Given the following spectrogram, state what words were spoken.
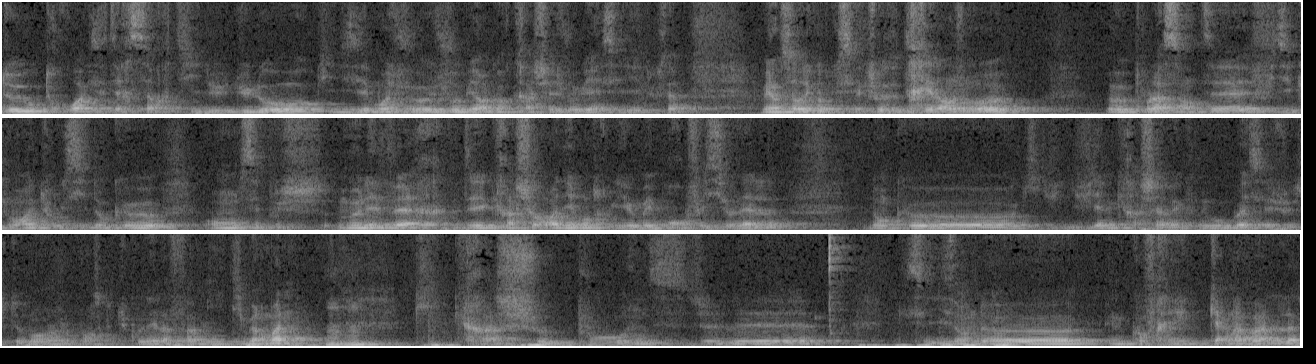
deux ou trois qui étaient ressortis du, lot, qui disaient moi je veux, bien encore cracher, je veux bien essayer tout ça. Mais on s'est rendu compte que c'est quelque chose de très dangereux pour la santé, physiquement et tout aussi. Donc on s'est plus mené vers des cracheurs, on va dire entre guillemets professionnels, donc qui viennent cracher avec nous. Bah, c'est justement, je pense que connais la famille Timmerman, mhm. qui crache pour, je ils ont une, confrérie carnaval,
